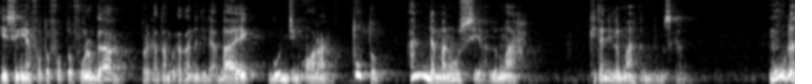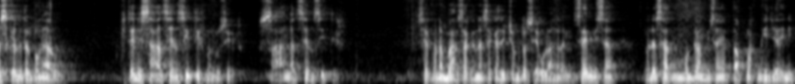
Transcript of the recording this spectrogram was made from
Isinya foto-foto vulgar, perkataan-perkataan yang tidak baik, gunjing orang. Tutup. Anda manusia, lemah. Kita ini lemah teman-teman sekalian. Mudah sekali terpengaruh. Kita ini sangat sensitif manusia itu. Sangat sensitif. Saya pernah bahasakan dan saya kasih contoh, saya ulangi lagi. Saya bisa pada saat memegang misalnya taplak meja ini,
